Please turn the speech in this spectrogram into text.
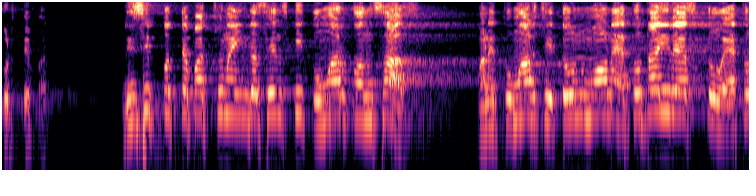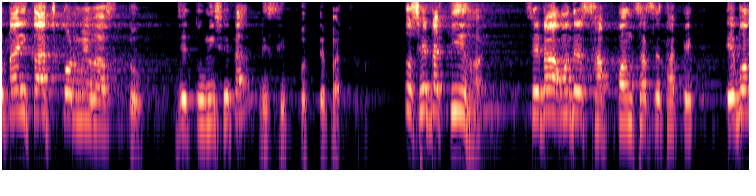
করতে পারছ। রিসিভ করতে পারছ না ইন দ্য সেন্স কি তোমার কনসাস মানে তোমার চেতন মন এতটাই ব্যস্ত, এতটাই কাজকর্মে ব্যস্ত, যে তুমি সেটা রিসিভ করতে পারছ না। তো সেটা কি হয়? সেটা আমাদের সাবকনসাসে থাকে এবং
